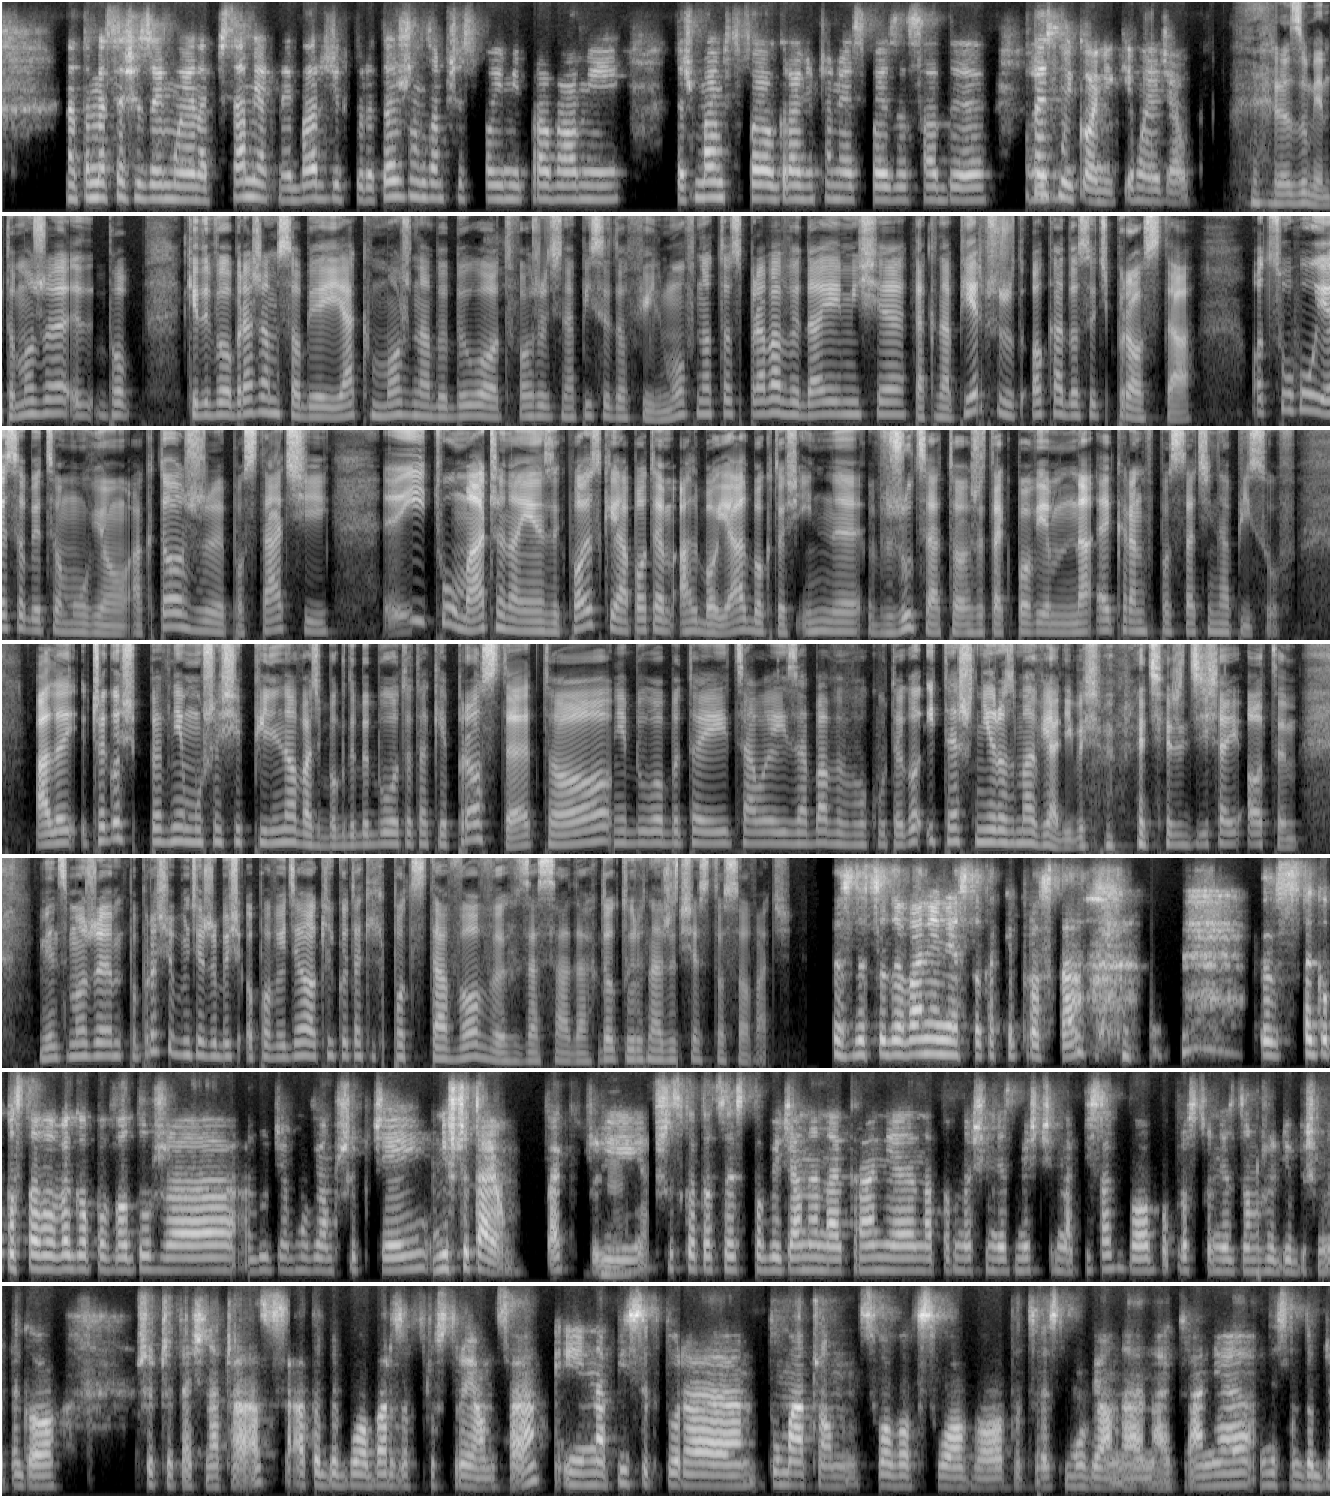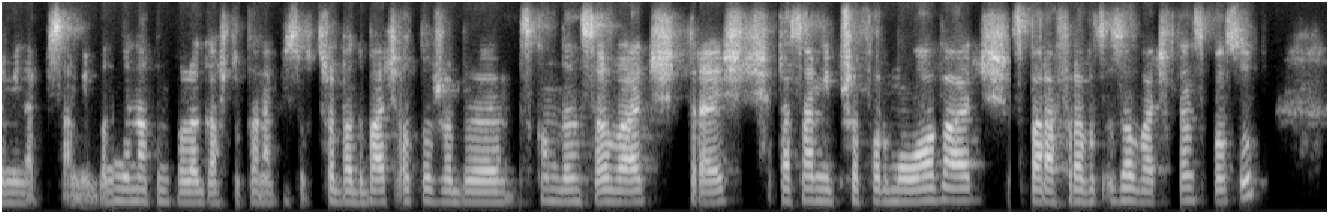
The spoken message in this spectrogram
Natomiast ja się zajmuję napisami jak najbardziej, które też rządzą się swoimi prawami, też mają swoje ograniczenia, swoje zasady. To jest mój konik i moja działka. Rozumiem. To może, y, bo kiedy wyobrażam sobie, jak można by było tworzyć napisy do filmów, no to sprawa wydaje mi się tak na pierwszy rzut oka dosyć prosta. Odsłuchuję sobie, co mówią aktorzy, postaci i tłumaczę na język polski, a potem albo ja, albo ktoś inny wrzuca to, że tak powiem, na ekran w postaci napisów. Ale czegoś pewnie muszę się pilnować, bo gdyby było to takie proste, to nie byłoby tej całej zabawy wokół tego i też nie rozmawialibyśmy przecież dzisiaj o tym. Więc może poprosiłbym Cię, żebyś opowiedziała o kilku takich podstawowych zasadach, do których należy się stosować. Zdecydowanie nie jest to takie proste. Z tego podstawowego powodu, że ludzie mówią szybciej niż czytają, tak? Czyli hmm. wszystko to, co jest powiedziane na ekranie, na pewno się nie zmieści w napisach, bo po prostu nie zdążylibyśmy tego przeczytać na czas, a to by było bardzo frustrujące. I napisy, które tłumaczą słowo w słowo to, co jest mówione na ekranie, nie są dobrymi napisami, bo nie na tym polega sztuka napisów. Trzeba dbać o to, żeby skondensować treść, czasami przeformułować, sparafrazować w ten sposób,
